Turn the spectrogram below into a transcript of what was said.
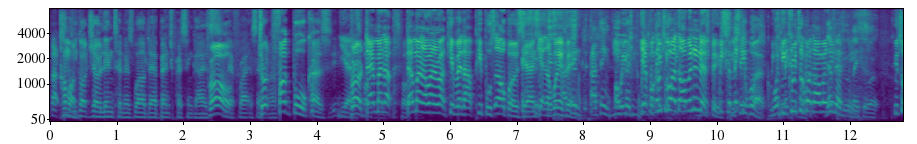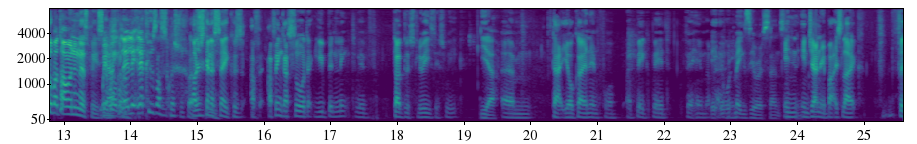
Like, come you on, got Joelinton as well. They're bench pressing guys, bro. left, right, and Jo- centre. fuck ball, cuz Yeah, bro. it's Them fuck man, ball, are, it's man are running around giving out people's elbows, yeah, and getting away with I it. think I think you we could. can- Yeah, but can we talk about Darwin Nunez, please? We can make it work. We Can can we make can we it talk about Darwin Nunez, Definitely please? make it work. Can we talk about Darwin Nunez, please? Wait, wait, let, let, let who's ask this question first? I was just going to say because I, think I saw that you've been linked with Douglas Luiz this week. yeah, Um, that you're going in for a big bid for him. it, it would make zero sense. in in January, but it's like for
